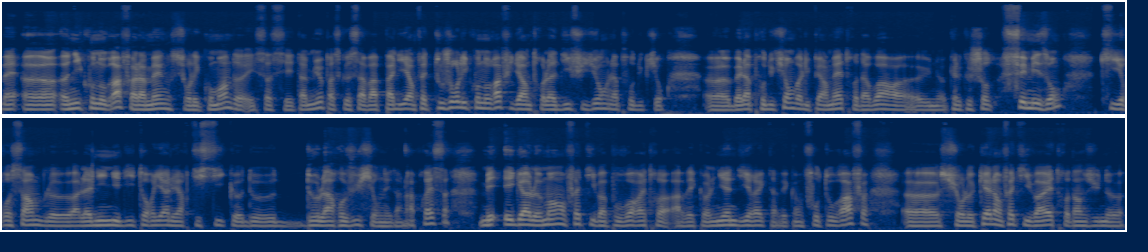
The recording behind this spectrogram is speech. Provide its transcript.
Ben, euh, un iconographe à la main sur les commandes, et ça c'est à mieux parce que ça va pallier, en fait toujours l'iconographe il est entre la diffusion et la production. Euh, ben, la production va lui permettre d'avoir euh, une, quelque chose fait maison qui ressemble à la ligne éditoriale et artistique de, de la revue si on est dans la presse, mais également en fait il va pouvoir être avec un lien direct avec un photographe sur lequel en fait il va être dans une,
